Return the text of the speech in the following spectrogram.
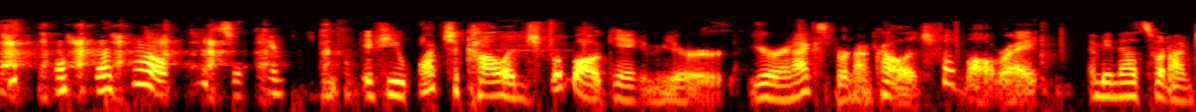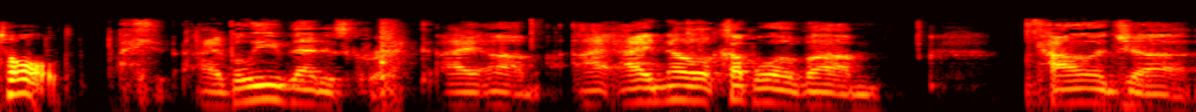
that's, that's how, if you watch a college football game, you're, you're an expert on college football, right? I mean, that's what I'm told. I, I believe that is correct. I, um, I, I know a couple of, um, college uh,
